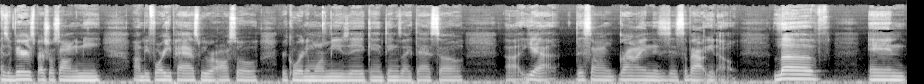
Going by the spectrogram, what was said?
it's a very special song to me. Um, before he passed, we were also recording more music and things like that. So uh, yeah, this song "Grind" is just about you know love and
